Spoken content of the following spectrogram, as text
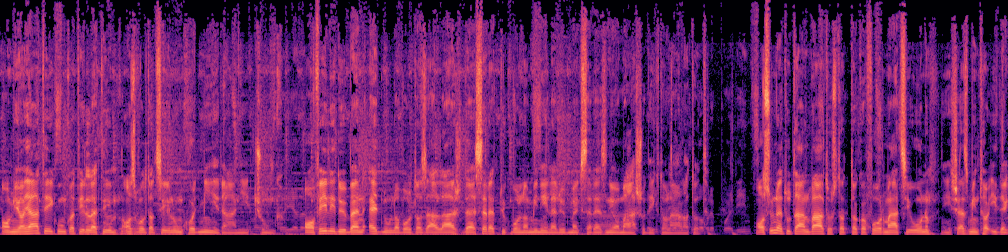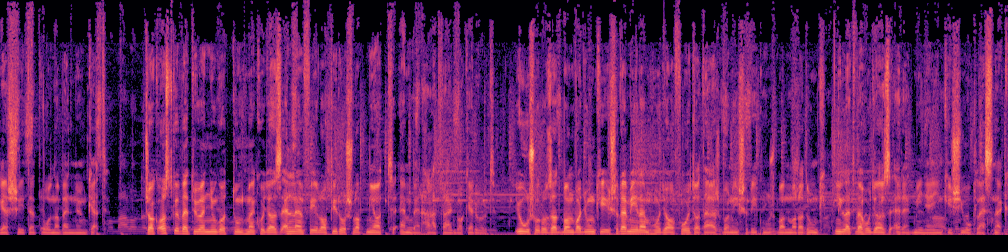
Ami a játékunkat illeti, az volt a célunk, hogy mi irányítsunk. A félidőben 1-0 volt az állás, de szerettük volna minél előbb megszerezni a második találatot. A szünet után változtattak a formáción, és ez mintha idegessített volna bennünket. Csak azt követően nyugodtunk meg, hogy az ellenfél a piros lap miatt emberhátrányba került. Jó sorozatban vagyunk, és remélem, hogy a folytatásban is ritmusban maradunk, illetve hogy az eredményeink is jók lesznek.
